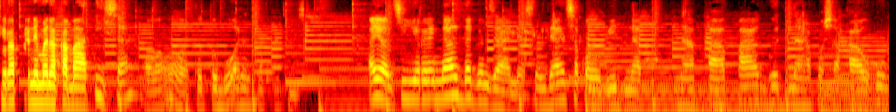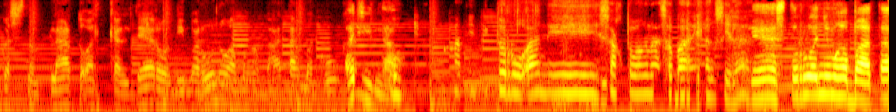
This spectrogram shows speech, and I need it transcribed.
Sirap ka naman ng kamatis, ha? Oo, tutubuan ng kamatis. Ayun, si Reynalda Gonzalez, nang dahil sa COVID, na, napapagod na ako sa kauhugas ng plato at kaldero. Di marunong ang mga bata maghugas. Ay, na. Oh. Turuan eh. Sakto ang nasa bahay lang sila. Yes, turuan yung mga bata.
